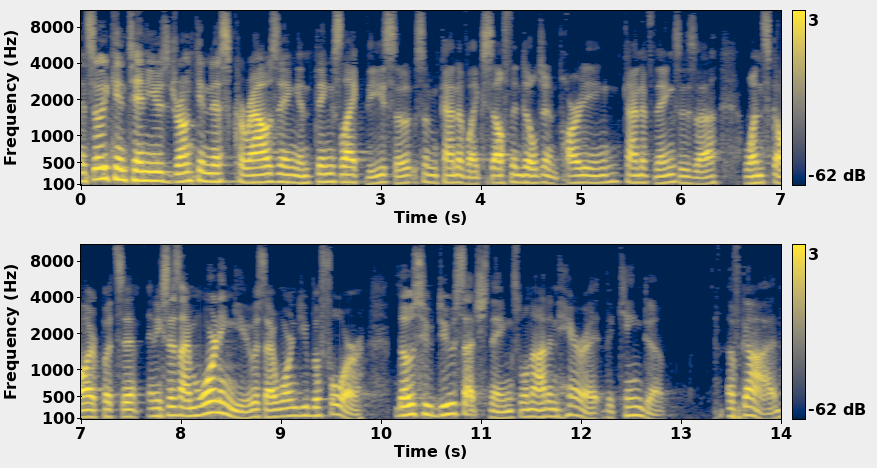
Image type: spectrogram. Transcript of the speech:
And so he continues drunkenness, carousing, and things like these. So, some kind of like self indulgent partying kind of things, as uh, one scholar puts it. And he says, I'm warning you, as I warned you before, those who do such things will not inherit the kingdom of God.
